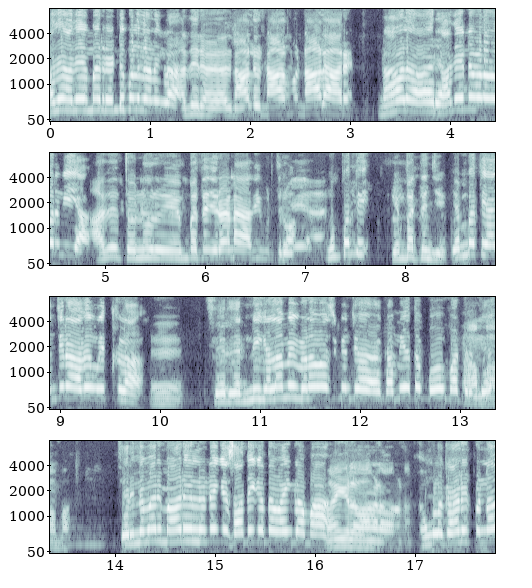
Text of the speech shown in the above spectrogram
அது அதே மாதிரி ரெண்டு பல்லு தானுங்களா? அது நாலு நாலு நாலு ஆறு. நாலு ஆறு. அது என்ன விலை வருங்க ஐயா? அது தொண்ணூறு எண்பத்தஞ்சு ரூபானா அதையும் கொடுத்துருவோம். முப்பத்தி எண்பத்தஞ்சு. எண்பத்தி அஞ்சுனா அதுவும் விற்கலாம் சரி இன்னைக்கு எல்லாமே விலைவாசி கொஞ்சம் கம்மியா தான் போக மாட்டேங்குது. ஆமா சரி இந்த மாதிரி மாடு இல்லைன்னா இங்க சந்தைக்கு வந்தா வாங்கிக்கலாமா? வாங்கிக்கலாம் வாங்கலாம் வாங்கலாம். உங்களை கான்டாக்ட் பண்ணா?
